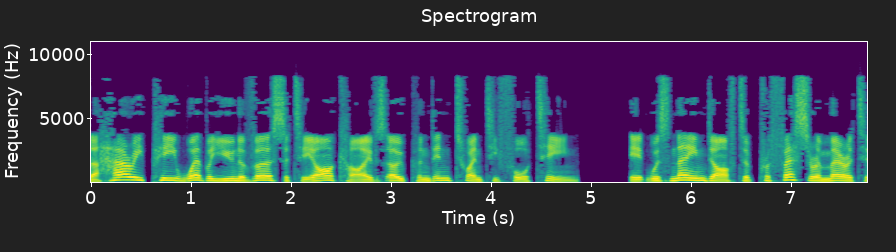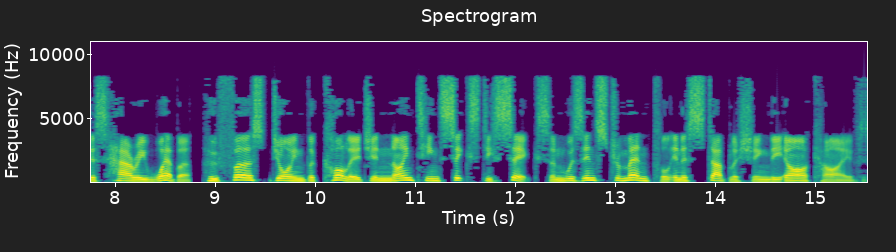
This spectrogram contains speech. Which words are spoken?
The Harry P. Weber University Archives opened in 2014. It was named after Professor Emeritus Harry Weber, who first joined the college in 1966 and was instrumental in establishing the archives.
